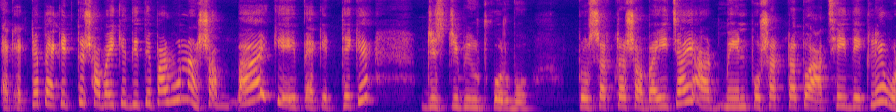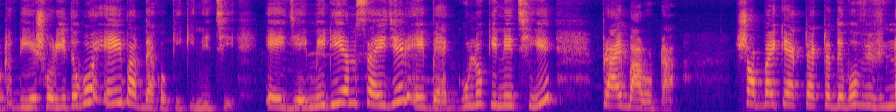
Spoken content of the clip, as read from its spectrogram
এক একটা প্যাকেট তো সবাইকে দিতে পারব না, সবাইকে এই প্যাকেট থেকে ডিস্ট্রিবিউট করব। প্রসাদটা সবাই চায় আর মেন প্রসাদটা তো আছেই দেখলে ওটা দিয়ে সরিয়ে দেবো। এইবার দেখো কি কিনেছি। এই যে মিডিয়াম সাইজের এই ব্যাগগুলো কিনেছি প্রায় বারোটা। সবাইকে একটা একটা দেবো বিভিন্ন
